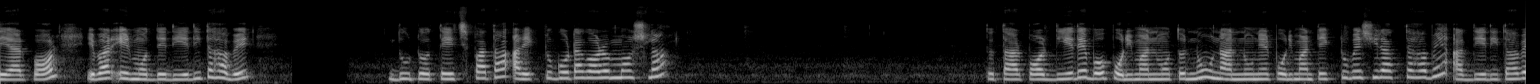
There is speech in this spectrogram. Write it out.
দেওয়ার পর এবার এর মধ্যে দিয়ে দিতে হবে দুটো তেজপাতা আর একটু গোটা গরম মশলা। তো তারপর দিয়ে দেব পরিমাণ মতো নুন, আর নুনের পরিমাণটা একটু বেশি রাখতে হবে, আর দিয়ে দিতে হবে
